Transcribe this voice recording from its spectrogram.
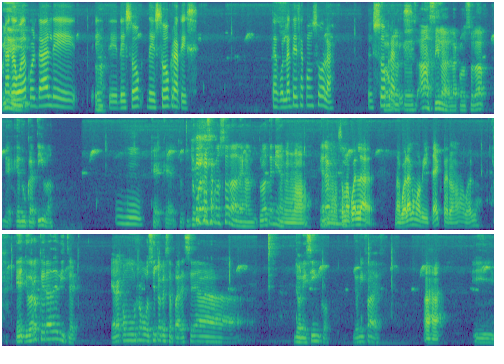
Me Oye, acabo de acordar de, este, de, Só- de Sócrates. ¿Te acuerdas de esa consola? El Sócrates. Sócrates. Ah, sí, la, la consola educativa. Que que ¿Tú, tú te acuerdas de esa consola, Alejandro? ¿Tú la tenías? No, Era no, como- eso me acuerda, me acuerda como Vitec, pero no me acuerdo. Eh, yo creo que era de Vitec. Era como un robocito que se parece a Johnny 5, Johnny 5. Ajá. Y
